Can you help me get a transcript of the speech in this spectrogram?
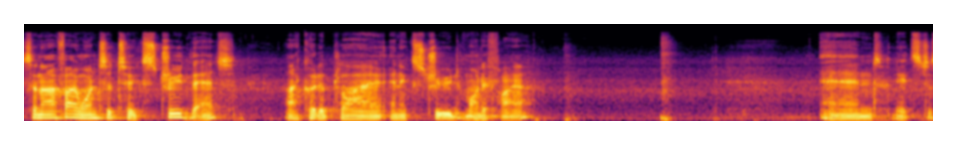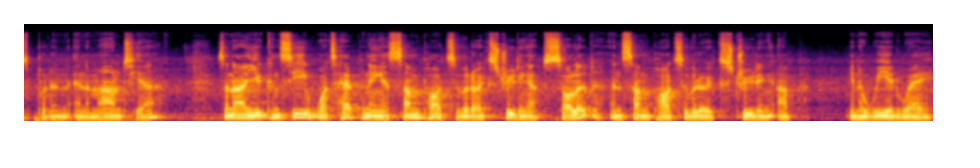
So now if I wanted to extrude that, I could apply an extrude modifier. And let's just put in an amount here. So now you can see what's happening is some parts of it are extruding up solid and some parts of it are extruding up in a weird way.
